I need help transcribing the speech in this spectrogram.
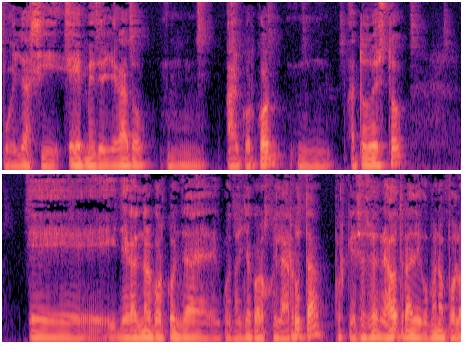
pues ya sí he medio llegado mm, al Corcón, mm, a todo esto. Eh, llegando al Corcón ya cuando ya conozco la ruta, porque esa es la otra, digo, bueno, pues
